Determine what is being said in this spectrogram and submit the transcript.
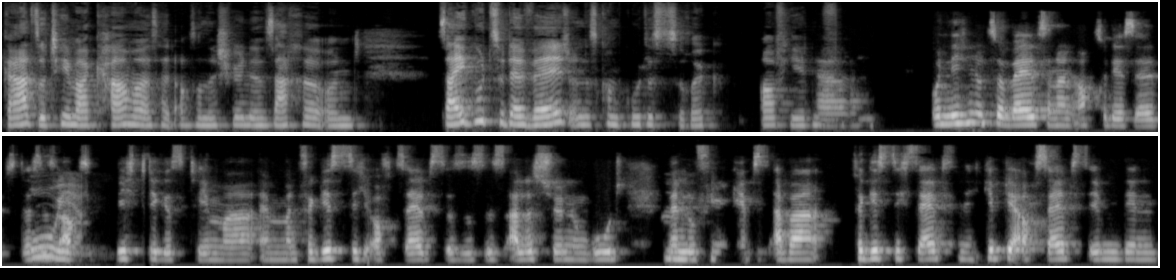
gerade so Thema Karma ist halt auch so eine schöne Sache und sei gut zu der Welt und es kommt Gutes zurück. Auf jeden ja. Fall. Und nicht nur zur Welt, sondern auch zu dir selbst. Das oh, ist auch ja. ein wichtiges Thema. Ähm, man vergisst sich oft selbst. Es ist, ist, alles schön und gut, mhm. wenn du viel gibst, aber vergiss dich selbst nicht. Gib dir auch selbst eben den,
